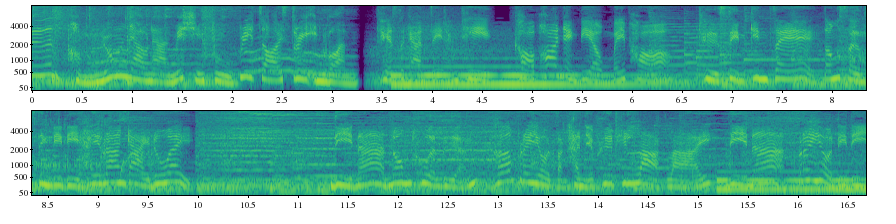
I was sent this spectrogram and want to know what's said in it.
ลื่น ผมนุ่มยาวนานไม่ชีฟู Rejoice 3 in 1 เทศกาลเจทั้งที ขอพรอย่างเดียวไม่พอ ถือศีลกินเจ ต้องเสริมสิ่งดีๆ ให้ร่างกายด้วย ดีน่านมถั่วเหลือง เพิ่มประโยชน์จากธัญพืชที่หลากหลาย ดีน่าประโยชน์ดี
